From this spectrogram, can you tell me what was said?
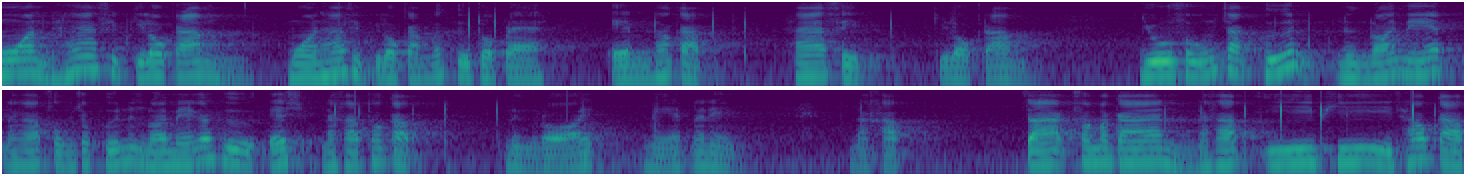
มวล 50 กิโลกรัม มวล 50 กิโลกรัมก็คือตัวแปร m เท่ากับ 50 กิโลกรัม อยู่สูงจากพื้น 100 เมตรนะครับ สูงจากพื้น 100 เมตรก็คือ h นะครับ เท่ากับ 100 เมตรนั่นเองนะครับ จากสมการนะครับ EP เท่ากับ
